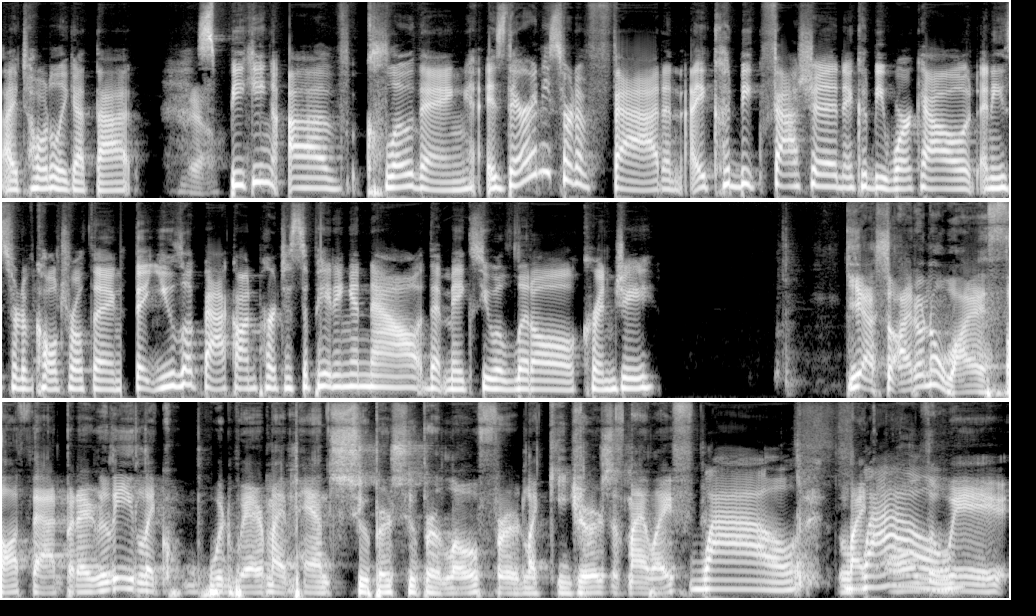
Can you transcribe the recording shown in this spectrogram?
I totally get that. Speaking of clothing, is there any sort of fad, and it could be fashion, it could be workout, any sort of cultural thing that you look back on participating in now that makes you a little cringy? Yeah, so I don't know why I thought that, but I really like would wear my pants super, super low for like years of my life. Wow. like wow. all the way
